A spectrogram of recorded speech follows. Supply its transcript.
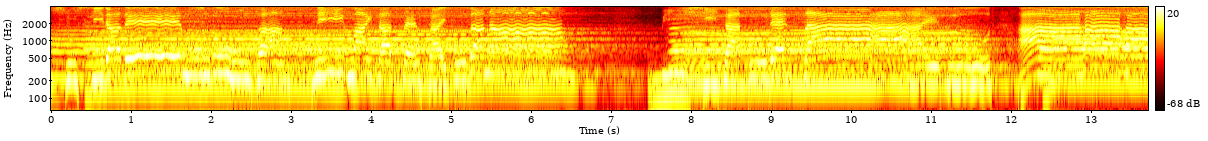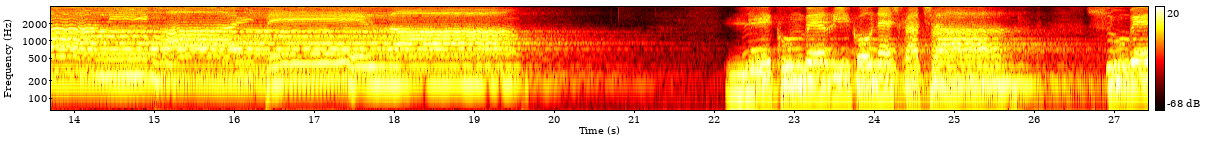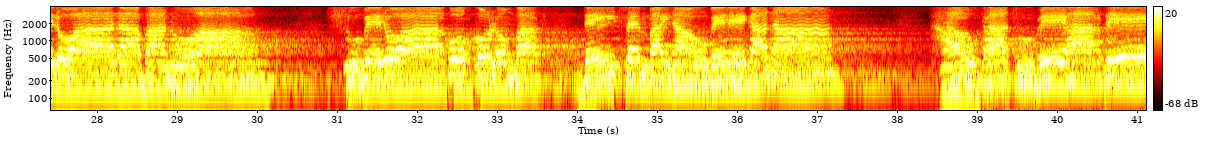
zuzira de mundu huntan, nik maitatzen zaitu dana bisitaturen zaitut ahalik maizena lekun berriko neskatxak zuberoara banoa zuberoako kolombak deitzen baina ubere gana hautatu behar dela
